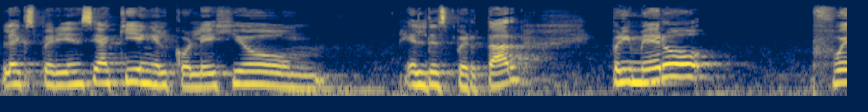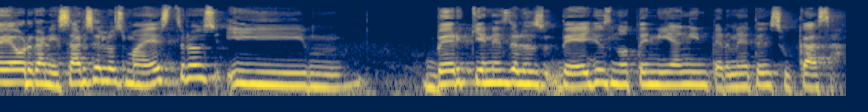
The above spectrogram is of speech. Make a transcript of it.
La experiencia aquí en el colegio, el despertar, Primero fue organizarse los maestros y mm, ver quiénes de, los, de ellos no tenían internet en su casa.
